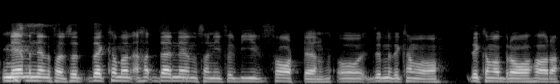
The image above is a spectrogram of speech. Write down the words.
nej men i alla fall, så där, kan man, där nämns han i förbifarten och det, men det, kan vara, det kan vara bra att höra.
